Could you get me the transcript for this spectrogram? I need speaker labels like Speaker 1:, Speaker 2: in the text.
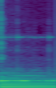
Speaker 1: you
